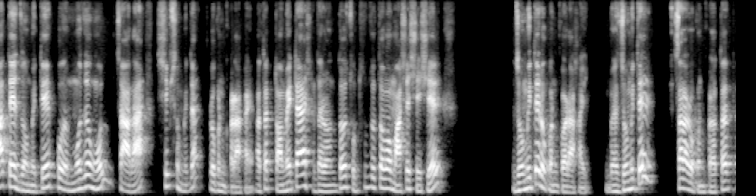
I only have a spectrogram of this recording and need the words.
হাতে জমিতে মজঙ্গল চারা, শিব সমিতা রোপণ করা হয়। অর্থাৎ টমেটা সাধারণত চতুর্থতম মাসের শেষের জমিতে রোপণ করা হয়। জমিতে চারা রোপণ করা অর্থাৎ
